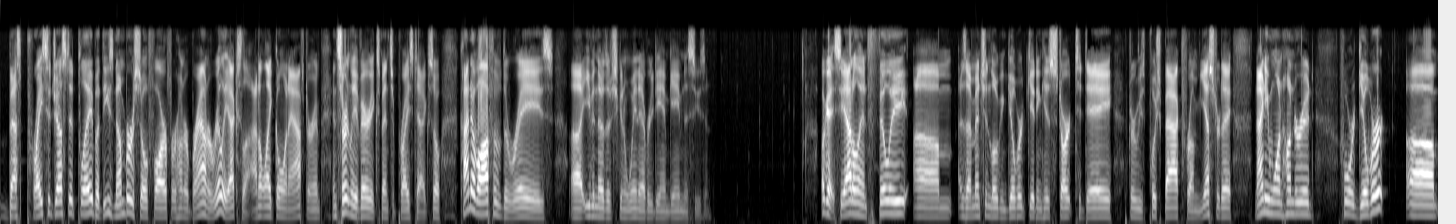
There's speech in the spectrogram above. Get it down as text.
best price adjusted play, but these numbers so far for Hunter Brown are really excellent. I don't like going after him, and certainly a very expensive price tag. So kind of off of the Rays, uh, even though they're just going to win every damn game this season. Okay, Seattle and Philly. Um, as I mentioned, Logan Gilbert getting his start today after he was pushed back from yesterday. 9,100 for Gilbert. Um,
